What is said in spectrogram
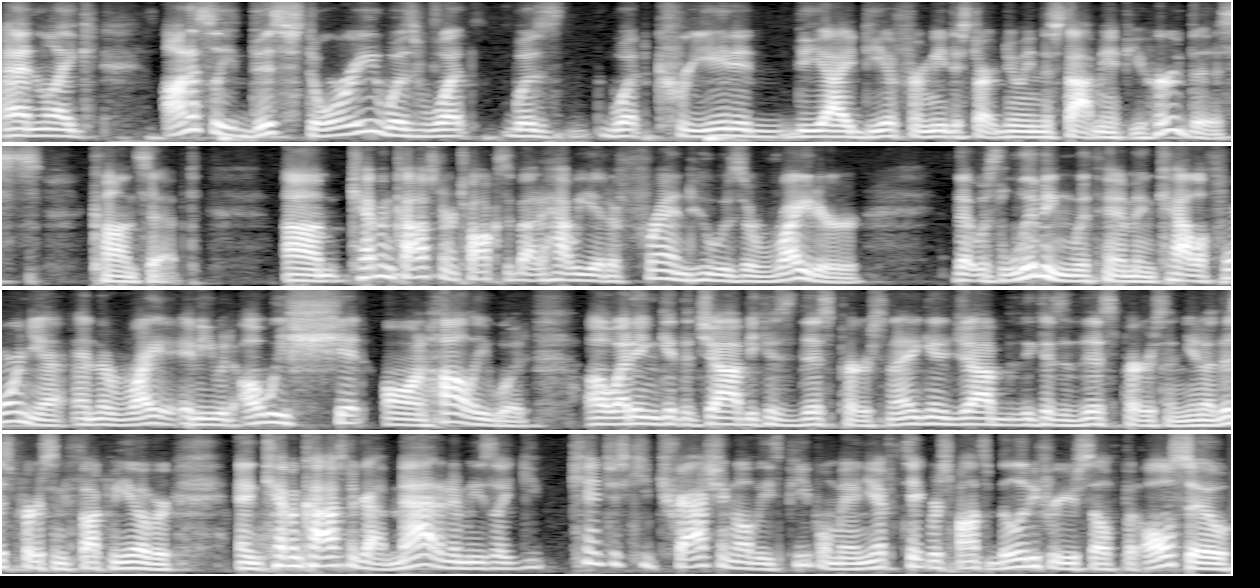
And like honestly, this story was what was what created the idea for me to start doing the Stop Me If You Heard This concept. Um, Kevin Costner talks about how he had a friend who was a writer that was living with him in California, and the right and he would always shit on Hollywood. Oh, I didn't get the job because of this person. I didn't get a job because of this person. You know, this person fucked me over. And Kevin Costner got mad at him. He's like, you can't just keep trashing all these people, man. You have to take responsibility for yourself. But also,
